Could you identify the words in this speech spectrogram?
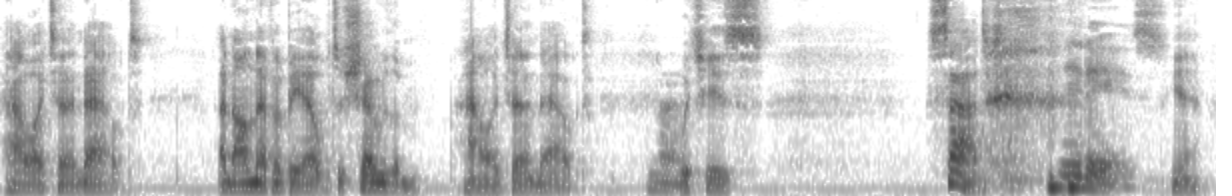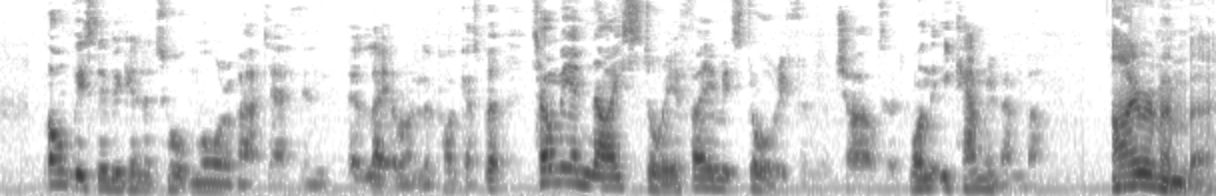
how I turned out, and I'll never be able to show them how I turned out, No. which is sad. it is. yeah. Obviously, we're going to talk more about death in, uh, later on in the podcast, but tell me a nice story, a favourite story from your childhood, one that you can remember. I remember.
